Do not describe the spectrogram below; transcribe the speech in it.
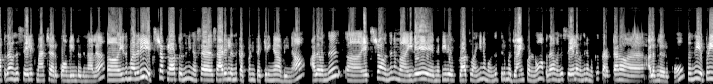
அப்பதான் வந்து சேலைக்கு மேட்சா இருக்கும் அப்படின்றதுனால. இது மாதிரி எக்ஸ்ட்ரா கிளாத் வந்து நீங்க சாரில இருந்து கட் பண்ணி தைக்கிறீங்க அப்படின்னா அதை வந்து எக்ஸ்ட்ரா வந்து நம்ம இதே மெட்டீரியல் கிளாத் வாங்கி நம்ம வந்து திரும்ப ஜாயின் பண்ணணும். அப்பதான் வந்து சேலை வந்து நமக்கு கரெக்டான அளவுல இருக்கும். வந்து எப்படி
